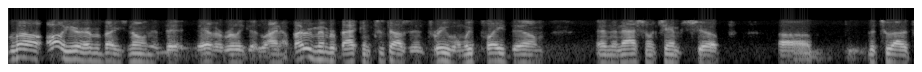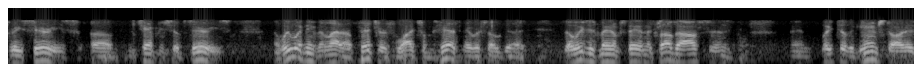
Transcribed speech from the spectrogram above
Well, all year everybody's known that they, they have a really good lineup. I remember back in 2003 when we played them in the national championship, um, the two out of three series, uh, the championship series. And we wouldn't even let our pitchers watch them hit; they were so good. So we just made them stay in the clubhouse and and wait till the game started.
